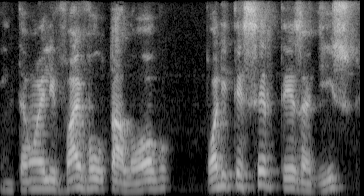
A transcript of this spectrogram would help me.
Então ele vai voltar logo. Pode ter certeza disso.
